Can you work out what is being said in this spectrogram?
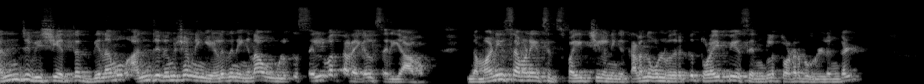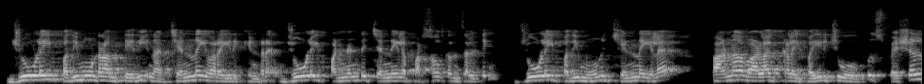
அஞ்சு விஷயத்தை தினமும் அஞ்சு நிமிஷம் நீங்கள் எழுதுனீங்கன்னா உங்களுக்கு செல்வத் தடைகள் சரியாகும். இந்த மணி செவன் எயிட் சிக்ஸ் பயிற்சியில் நீங்கள் கலந்து கொள்வதற்கு தொலைபேசி எண்களை தொடர்பு கொள்ளுங்கள். ஜூலை பதிமூன்றாம் தேதி நான் சென்னை வர இருக்கின்ற ஜூலை பன்னெண்டு சென்னையில் பர்சனல் கன்சல்டிங் ஜூலை பதிமூணு சென்னையில் பண வழக்கலை பயிற்சி வகுப்பு ஸ்பெஷல்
